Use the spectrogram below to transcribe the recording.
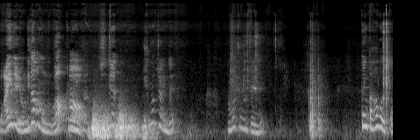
와인을 여기다가 먹는 거야? 어. 진짜 충격적인데? 너무 충격적인데? 그러니까 하고 있어.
